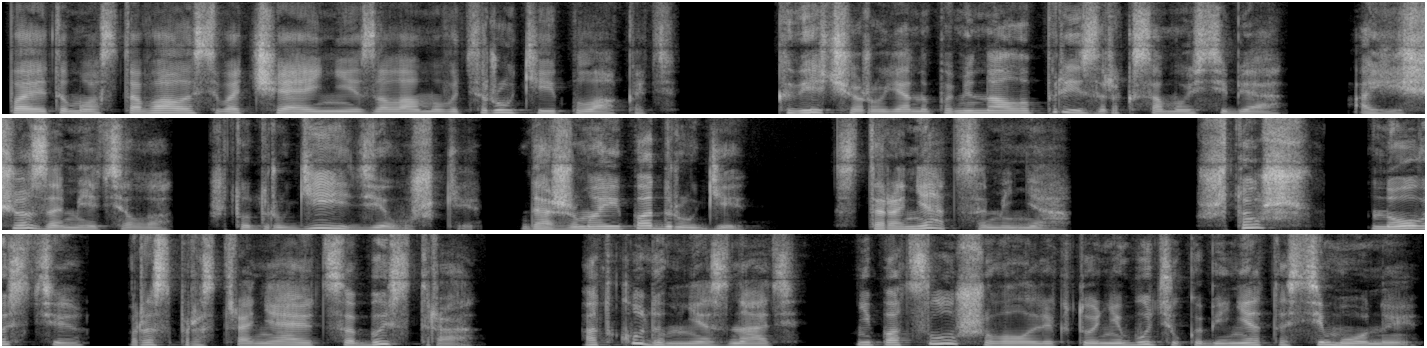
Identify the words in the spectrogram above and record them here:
Поэтому оставалось в отчаянии заламывать руки и плакать. К вечеру я напоминала призрак самой себя, а еще заметила, что другие девушки, даже мои подруги, сторонятся меня. Что ж, новости распространяются быстро. Откуда мне знать, не подслушивал ли кто-нибудь у кабинета Симоны?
